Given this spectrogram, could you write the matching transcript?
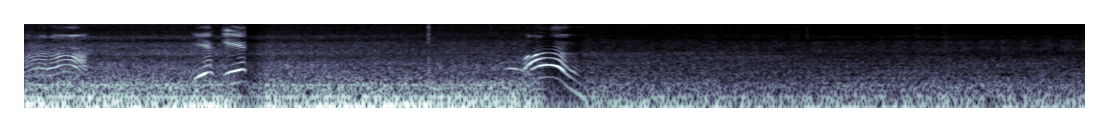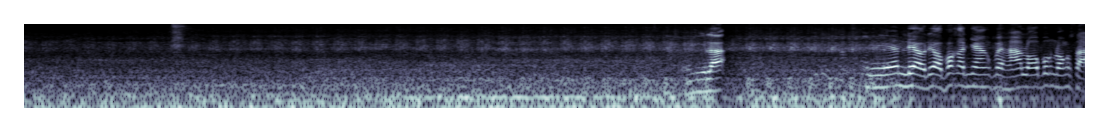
มามาอีกอีกเอออันนี้ละ เนียนแล้วเดี๋ยวพักกันยางไปหารอเบิ่งหน้องสา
